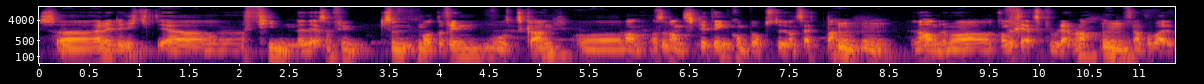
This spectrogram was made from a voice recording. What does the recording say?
Så det er veldig viktig å finne det som funker. Som, på en måte, fordi motgang og van, altså vanskelige ting kommer til å oppstå uansett. da. mm, mm, Men det handler om å ha kvalitetsproblemer da, mm. framfor bare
